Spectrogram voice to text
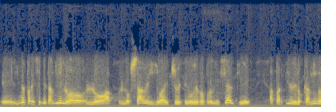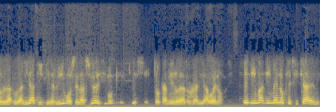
Eh, y me parece que también lo, lo, lo sabe y lo ha hecho este gobierno provincial, que a partir de los caminos de la ruralidad, que quienes vivimos en la ciudad decimos, ¿qué, qué es esto, camino de la ruralidad? Bueno, es ni más ni menos que si caen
